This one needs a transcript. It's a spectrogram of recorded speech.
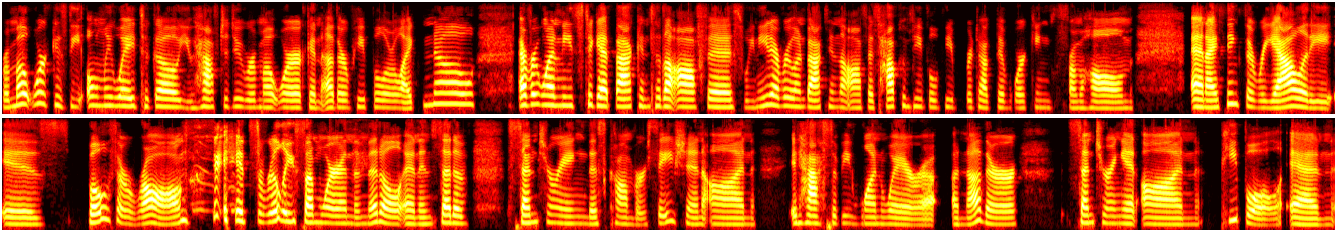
remote work is the only way to go. You have to do remote work. And other people are like, no, everyone needs to get back into the office. We need everyone back in the office. How can people be productive working from home? And I think the reality is both are wrong. it's really somewhere in the middle. And instead of centering this conversation on it has to be one way or another, centering it on people and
